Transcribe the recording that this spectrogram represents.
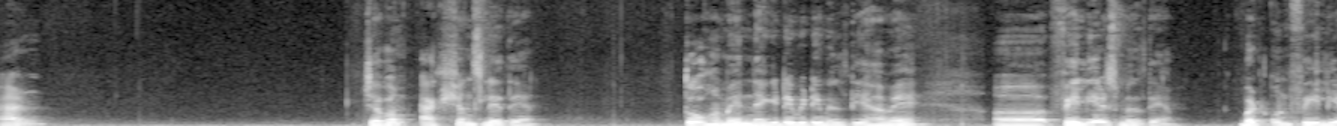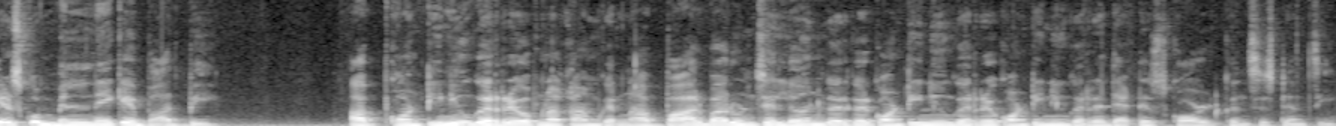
एंड जब हम एक्शंस लेते हैं तो हमें नेगेटिविटी मिलती है हमें फेलियर्स uh, मिलते हैं। बट उन फेलियर्स को मिलने के बाद भी आप कंटिन्यू कर रहे हो अपना काम करना आप बार बार उनसे लर्न कर कर कंटिन्यू कर रहे हो कंटिन्यू कर रहे हो that is called consistency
